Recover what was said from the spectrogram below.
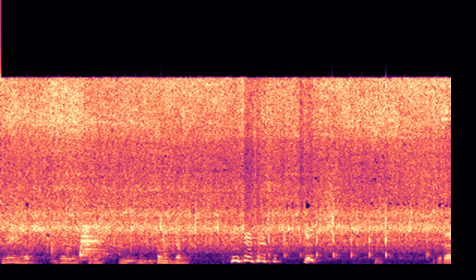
Kira ini dap, jauh kira kita. Kira.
